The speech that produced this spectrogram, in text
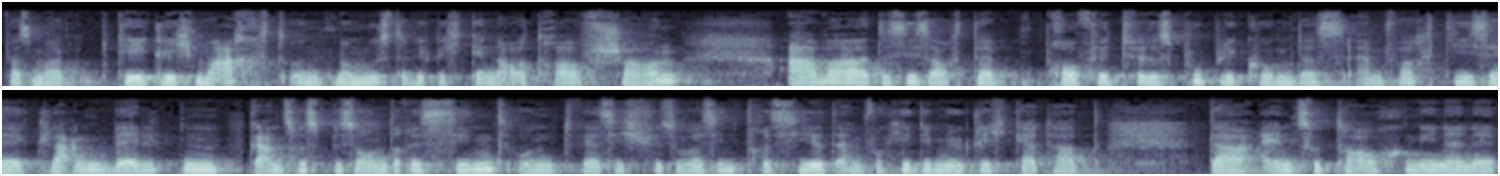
was man täglich macht und man muss da wirklich genau drauf schauen. Aber das ist auch der Profit für das Publikum, dass einfach diese Klangwelten ganz was Besonderes sind und wer sich für sowas interessiert, einfach hier die Möglichkeit hat, da einzutauchen in eine,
